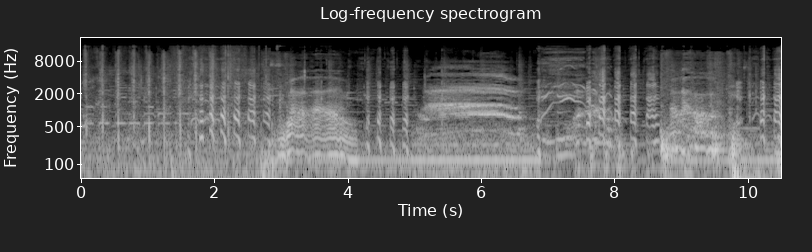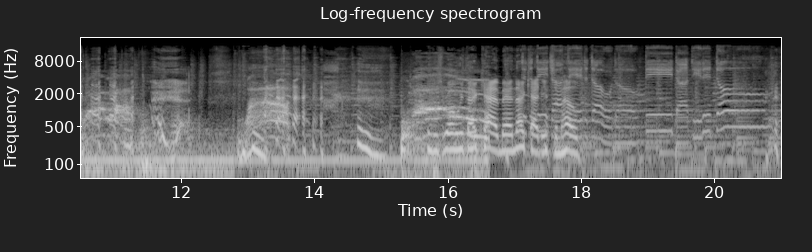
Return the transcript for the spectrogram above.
What is wrong with that cat, man? That cat needs some help.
